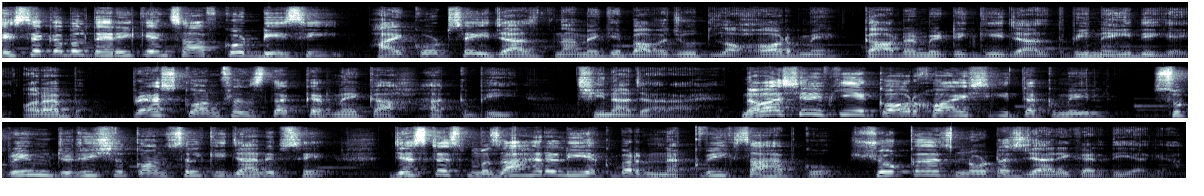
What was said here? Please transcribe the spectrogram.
इससे कबल तहरीक इंसाफ को डीसी हाई कोर्ट से इजाजतनामे के बावजूद लाहौर में कॉर्नर मीटिंग की इजाज़त भी नहीं दी गई और अब प्रेस कॉन्फ्रेंस तक करने का हक भी छीना जा रहा है। नवाज़ शरीफ की एक और ख्वाहिश की तकमील सुप्रीम जुडिशियल काउंसिल की जानब से जस्टिस मुजाहिर अली अकबर नकवी साहब को शोकज नोटिस जारी कर दिया गया।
